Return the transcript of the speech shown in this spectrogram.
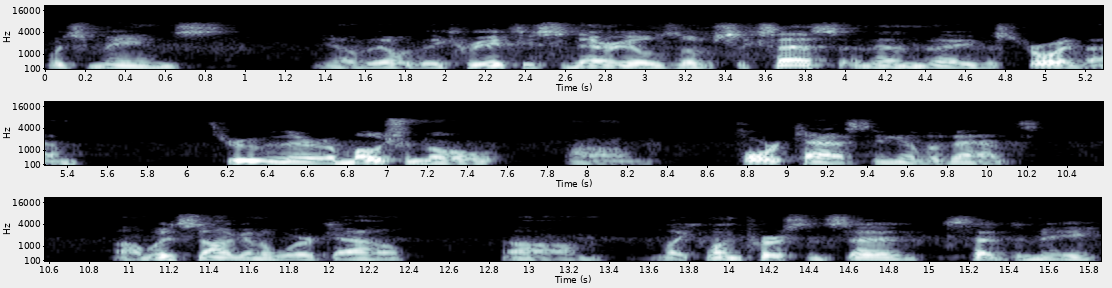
which means you know they they create these scenarios of success and then they destroy them through their emotional um, forecasting of events. Um, it's not going to work out. Um, like one person said said to me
